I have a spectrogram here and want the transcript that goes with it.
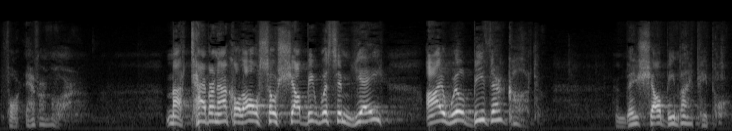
forevermore. My tabernacle also shall be with them, yea, I will be their God, and they shall be my people.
